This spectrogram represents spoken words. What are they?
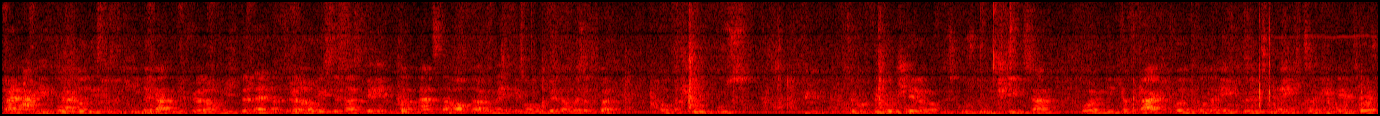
weil angeboten worden ist, dass die Kindergartenbeförderung nicht mehr Teil der Förderung ist. Das heißt, wir hätten dann eines der Hauptargumente, warum wir damals auf der, von der Schulbus zur Verfügungstellung auf das Bus umgestiegen sind, vor allem hinterfragt worden von der Hälfte zu rechts und jedenfalls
